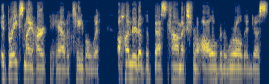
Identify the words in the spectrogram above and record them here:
it breaks my heart to have a table with a hundred of the best comics from all over the world and just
